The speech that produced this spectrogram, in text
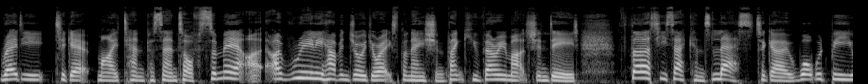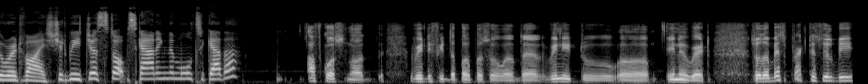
ready to get my 10% off. Samir, I, I really have enjoyed your explanation. Thank you very much indeed. 30 seconds less to go. What would be your advice? Should we just stop scanning them altogether? of course not we defeat the purpose over there we need to uh, innovate so the best practice will be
